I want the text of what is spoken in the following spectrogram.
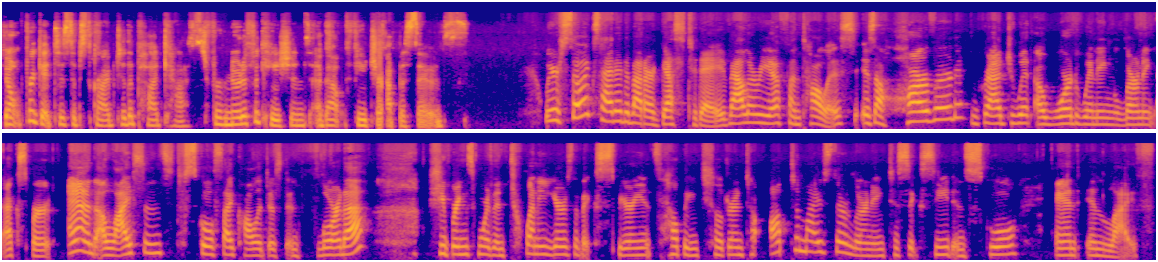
Don't forget to subscribe to the podcast for notifications about future episodes. We're so excited about our guest today. Valeria Fontales is a Harvard graduate award winning learning expert and a licensed school psychologist in Florida. She brings more than 20 years of experience helping children to optimize their learning to succeed in school and in life.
